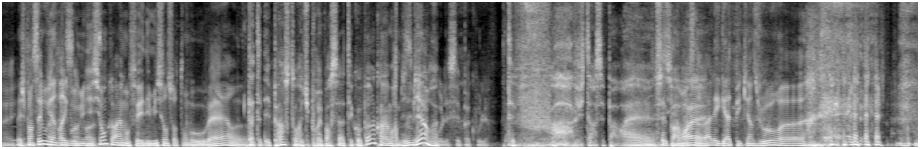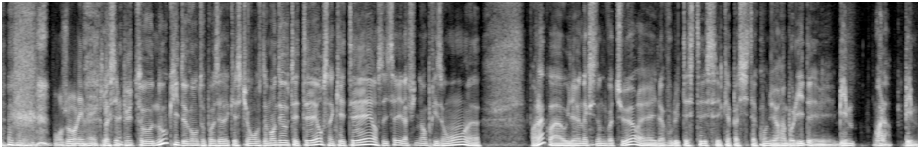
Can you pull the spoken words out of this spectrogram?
Ouais. Mais je pensais que vous viendrez avec vos munitions quand même. On fait une émission sur tombeau ouvert. euh. T'as des pinces, toi. Tu pourrais penser à tes copains quand même, ramener une C'est bière. pas cool, c'est pas cool. T'es- Ah putain, c'est pas vrai. C'est pas vrai. Ça va les gars depuis 15 jours. euh. Bonjour les mecs. Bah, c'est plutôt nous qui devons te poser la question. On se demandait où t'étais, on s'inquiétait, on s'est dit ça, il a fini en prison. euh, voilà quoi, où il a eu un accident de voiture et il a voulu tester ses capacités à conduire un bolide et bim, voilà, bim.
